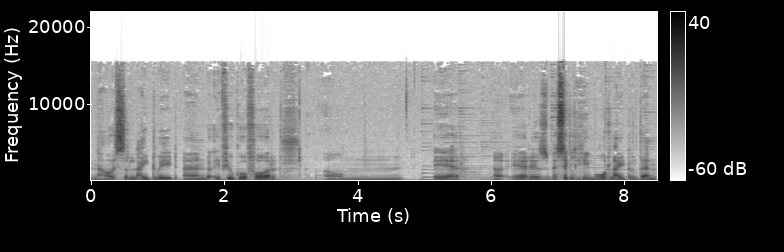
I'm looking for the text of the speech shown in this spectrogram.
Now it's a lightweight and if you go for um, air uh, air is basically more lighter than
